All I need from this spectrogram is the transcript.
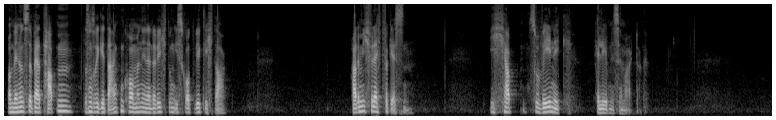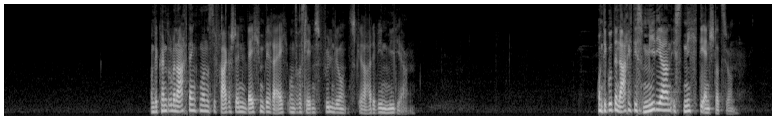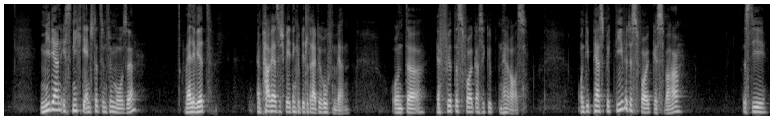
und wenn wir uns dabei ertappen, dass unsere Gedanken kommen in eine Richtung, ist Gott wirklich da? Hat er mich vielleicht vergessen? Ich habe so wenig Erlebnisse im Alltag. Und wir können darüber nachdenken und uns die Frage stellen, in welchem Bereich unseres Lebens fühlen wir uns gerade wie in Midian. Und die gute Nachricht ist, Midian ist nicht die Endstation. Midian ist nicht die Endstation für Mose, weil er wird ein paar Verse später in Kapitel 3 berufen werden. Und äh, er führt das Volk aus Ägypten heraus. Und die Perspektive des Volkes war, dass die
